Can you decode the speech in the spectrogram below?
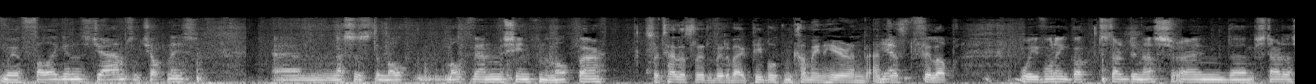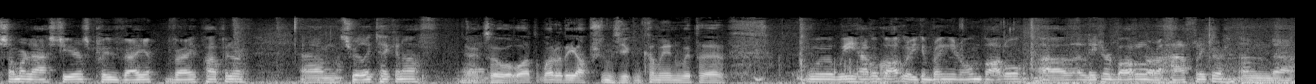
We have Filligans, jams, and chutneys. Um, this is the milk milk vending machine from the milk bar. So tell us a little bit about people can come in here and, and Yeah. just fill up. We've only got started doing this around the start of the summer last year. It's proved very very popular. Um, it's really taken off. Yeah, Um, so what what are the options? You can come in with a We we have a bottle, or you can bring your own bottle, uh, a litre bottle or a half litre, and uh,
